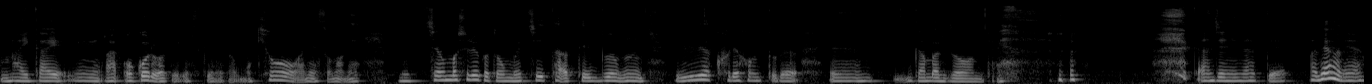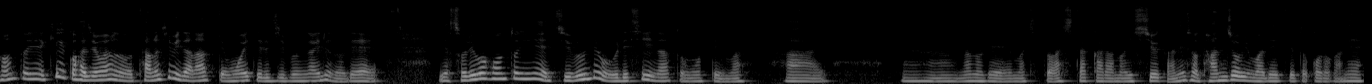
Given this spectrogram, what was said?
毎回、うん、あ起こるわけですけれども今日はねそのねめっちゃ面白いこと思いついたっていう分うわこれ本当だ、えー、頑張るぞみたいな。感じになって、まあ、でもね本当にね稽古始まるの楽しみだなって思えてる自分がいるのでいやそれは本当にね自分でも嬉しいなと思っています。はい。うんなので、まあ、ちょっと明日からの1週間ねその誕生日までっていうところがね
